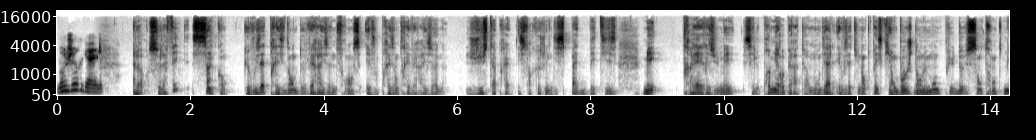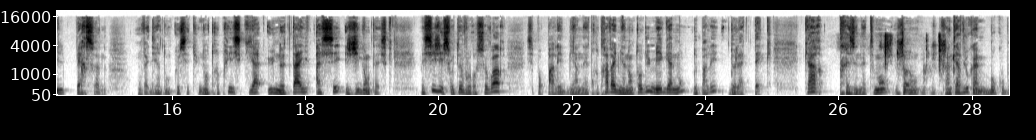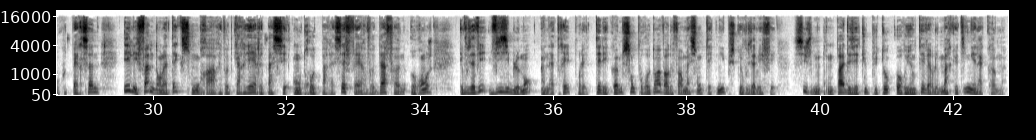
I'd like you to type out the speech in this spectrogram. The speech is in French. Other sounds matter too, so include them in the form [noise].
Bonjour Gaël. Alors, cela fait cinq ans que vous êtes présidente de Verizon France et vous présenterez Verizon juste après, histoire que je ne dise pas de bêtises. Mais très résumé, c'est le premier opérateur mondial et vous êtes une entreprise qui embauche dans le monde plus de 130 000 personnes. On va dire donc que c'est une entreprise qui a une taille assez gigantesque. Mais si j'ai souhaité vous recevoir, c'est pour parler de bien-être au travail, bien entendu, mais également de parler de la tech. Car très honnêtement, j'interviewe quand même beaucoup, beaucoup de personnes, et les femmes dans la tech sont rares, et votre carrière est passée entre autres par SFR, Vodafone, Orange, et vous avez visiblement un attrait pour les télécoms sans pour autant avoir de formation technique, puisque vous avez fait, si je ne me trompe pas, des études plutôt orientées vers le marketing et la com.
